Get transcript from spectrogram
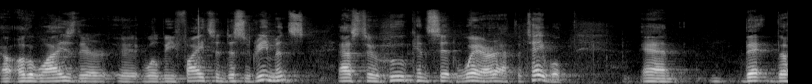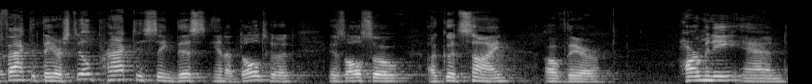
Uh, otherwise, there uh, will be fights and disagreements as to who can sit where at the table. And the, the fact that they are still practicing this in adulthood is also a good sign of their harmony and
